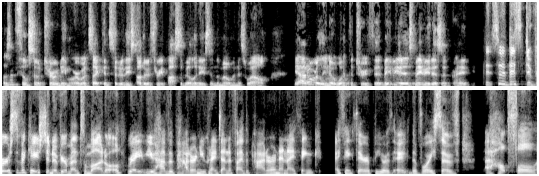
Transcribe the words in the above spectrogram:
doesn't feel so true anymore once I consider these other three possibilities in the moment as well yeah, I don't really know what the truth is. Maybe it is, maybe it isn't, right? So, this diversification of your mental model, right? You have a pattern, you can identify the pattern. And I think, I think therapy or the, the voice of a helpful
